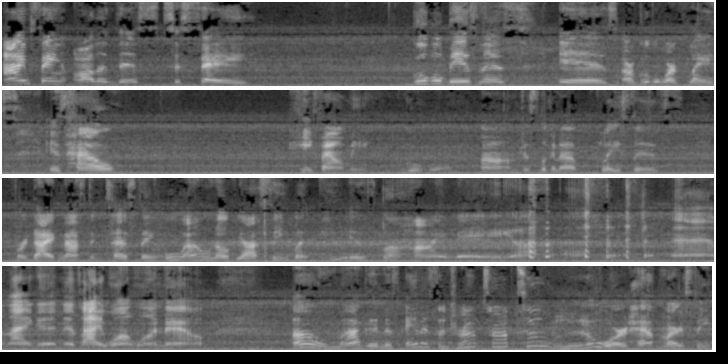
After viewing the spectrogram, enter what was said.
I'm saying all of this to say Google Business is, or Google Workplace is how he found me. Google. Um, just looking up places for diagnostic testing. Ooh, I don't know if y'all see, but he is behind me. my goodness, I want one now. Oh my goodness, and it's a drop top too. Lord, have mercy.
